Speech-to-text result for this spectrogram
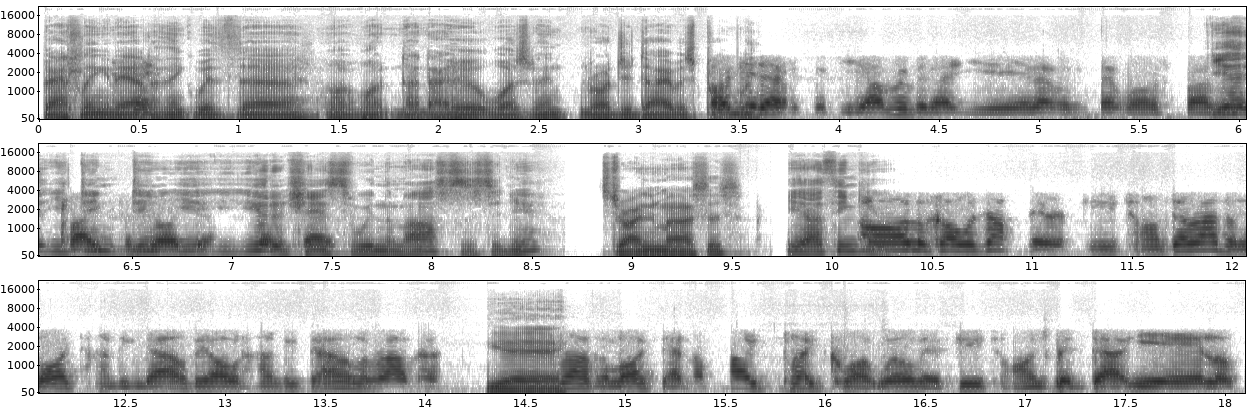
battling it out, I think, with, uh, oh, what, I don't know who it was, man. Roger Davis, Probably. I did have a good year. I remember that year. That was that was fun. Yeah, you, didn't, didn't, you, you had a chance to win the Masters, didn't you? Australian Masters. Yeah, I think you. Oh, look, I was up there a few times. I rather liked Huntingdale, the old Huntingdale. I rather Yeah. rather liked that. And I played played quite well there a few times. But uh, yeah, look,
